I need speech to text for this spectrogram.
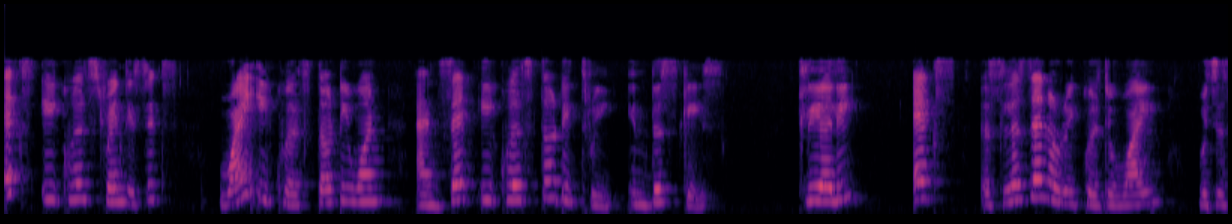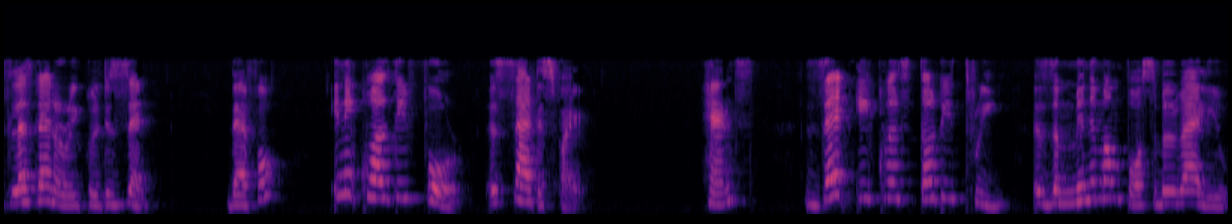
x equals 26, y equals 31 and z equals 33 in this case. Clearly, x is less than or equal to y which is less than or equal to z. Therefore, inequality 4 is satisfied. Hence, z equals 33 is the minimum possible value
